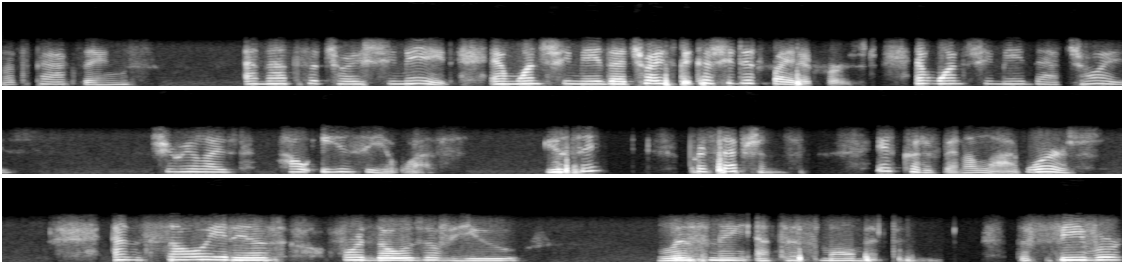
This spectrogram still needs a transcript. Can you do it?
let's pack things. And that's the choice she made. And once she made that choice, because she did fight at first, and once she made that choice, she realized how easy it was. You see? Perceptions. It could have been a lot worse. And so it is for those of you listening at this moment. The fever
